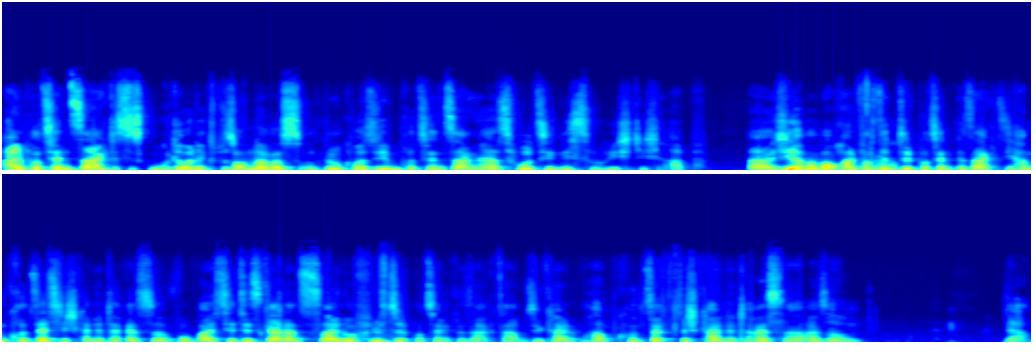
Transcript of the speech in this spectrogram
1% sagt, es ist gut, aber nichts Besonderes. Und 0,7% sagen, ja, es holt sie nicht so richtig ab. Äh, hier haben aber auch einfach ja. 70% gesagt, sie haben grundsätzlich kein Interesse, wobei City Skylines 2 nur 50% gesagt haben. Sie kein, haben grundsätzlich kein Interesse. Also, ja.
